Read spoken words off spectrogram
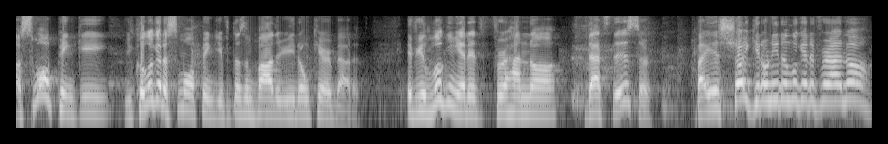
a small pinky, you could look at a small pinky if it doesn't bother you, you don't care about it. If you're looking at it for hana, that's the isser. By a shaykh, you don't need to look at it for hana.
